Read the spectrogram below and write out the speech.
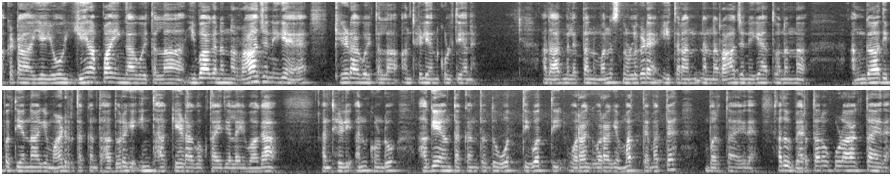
ಅಕಟ, ಅಯ್ಯಯ್ಯೋ, ಏನಪ್ಪ ಹಿಂಗಾಗೋಯ್ತಲ್ಲ? ಇವಾಗ ನನ್ನ ರಾಜನಿಗೆ ಕೇಡಾಗೋಯ್ತಲ್ಲ? ಅಂತ ಹೇಳಿ ಅಂದ್ಕೊಳ್ತೀಯಾನೆ ಅದಾದಮೇಲೆ ತನ್ನ ಮನಸ್ಸಿನೊಳಗಡೆ ಈ ಥರ ನನ್ನ ರಾಜನಿಗೆ ಅಥವಾ ನನ್ನ ಅಂಗಾಧಿಪತಿಯನ್ನಾಗಿ ಮಾಡಿರ್ತಕ್ಕಂತಹ ದೊರೆಗೆ ಇಂತಹ ಕೇಡಾಗೋಗ್ತಾ ಇದೆಯಲ್ಲ ಇವಾಗ? ಅಂಥೇಳಿ ಅಂದ್ಕೊಂಡು ಹಗೆ ಅಂತಕ್ಕಂಥದ್ದು ಒತ್ತಿ ಒತ್ತಿ ಹೊರಗೆ ಹೊರಗೆ ಮತ್ತೆ ಮತ್ತೆ ಬರ್ತಾ ಇದೆ. ಅದು ವ್ಯರ್ಥನೂ ಕೂಡ ಆಗ್ತಾ ಇದೆ.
